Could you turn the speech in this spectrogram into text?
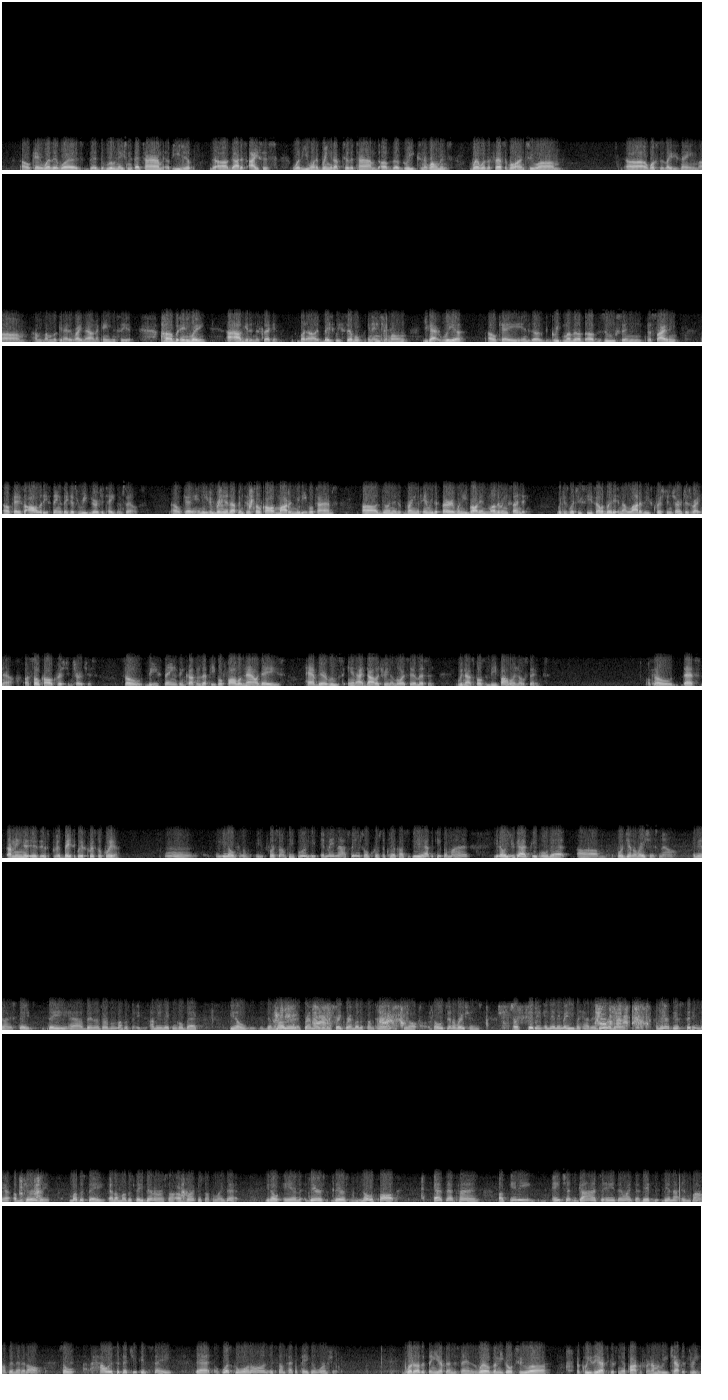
okay, whether it was the, the ruling nation at that time of Egypt, the uh, goddess Isis, whether you want to bring it up to the time of the Greeks and the Romans, where it was a festival unto um uh what's the lady's name? Um I'm I'm looking at it right now and I can't even see it. Uh but anyway, I'll get it in a second. But uh basically Cybele in ancient Rome, you got Rhea, okay, and the, the Greek mother of, of Zeus and Poseidon, Okay, so all of these things they just regurgitate themselves. Okay, and even bringing it up into so-called modern medieval times uh, during the reign of Henry III when he brought in Mothering Sunday, which is what you see celebrated in a lot of these Christian churches right now, or so-called Christian churches. So these things and customs that people follow nowadays have their roots in idolatry, and the Lord said, "Listen, we're not supposed to be following those things." Okay. So that's, I mean, it, it's basically it's crystal clear. Hmm. You know, for some people, it may not seem so crystal clear because you have to keep in mind, you know, you got people that um, for generations now in the United States, they have been observing Mother's Day. I mean, they can go back, you know, their mother, their grandmother, their great grandmother. Sometimes, you know, those generations are sitting, and then they may even have daughter there, and they're they're sitting there observing Mother's Day at a Mother's Day dinner or some or brunch or something like that. You know, and there's there's no thought at that time of any ancient gods or anything like that. They they're not involved in that at all. So how is it that you can say that what's going on is some type of pagan worship? Well, the other thing you have to understand as well. Let me go to uh, Ecclesiasticus and the Apocrypha, and I'm going to read chapter 3.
